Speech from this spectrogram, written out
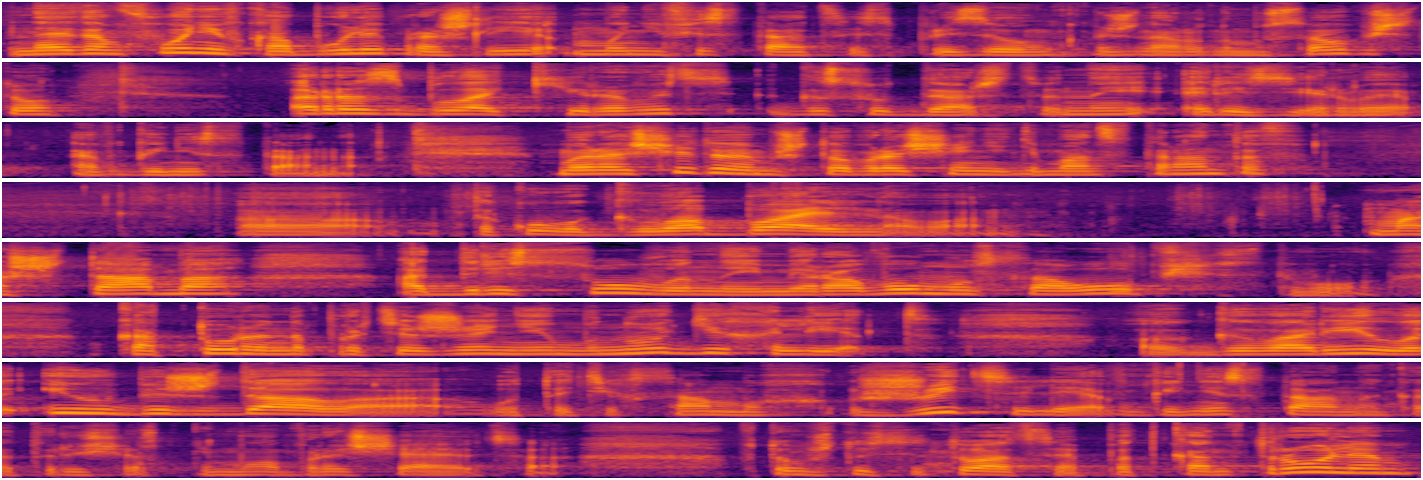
На этом фоне в Кабуле прошли манифестации с призывом к международному сообществу разблокировать государственные резервы Афганистана. Мы рассчитываем, что обращение демонстрантов э, такого глобального масштаба, адресованные мировому сообществу, которое на протяжении многих лет Э, говорила и убеждала вот этих самых жителей Афганистана, которые сейчас к нему обращаются, в том, что ситуация под контролем,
